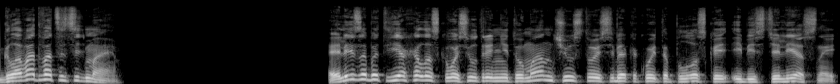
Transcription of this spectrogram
Глава 27. Элизабет ехала сквозь утренний туман, чувствуя себя какой-то плоской и бестелесной,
